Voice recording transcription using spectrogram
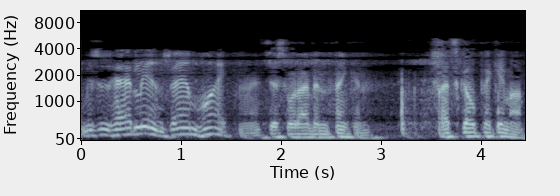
Mrs. Hadley and Sam White. That's just what I've been thinking. Let's go pick him up.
